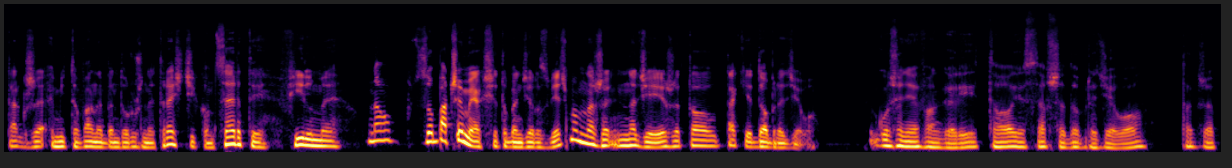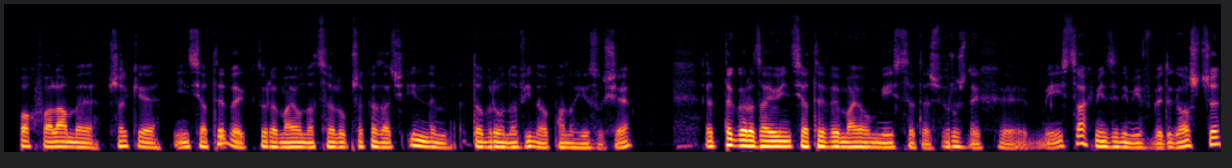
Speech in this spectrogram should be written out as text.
także emitowane będą różne treści, koncerty, filmy. No, zobaczymy, jak się to będzie rozwijać. Mam nadzieję, że to takie dobre dzieło. Głoszenie Ewangelii to jest zawsze dobre dzieło. Także pochwalamy wszelkie inicjatywy, które mają na celu przekazać innym dobrą nowinę o Panu Jezusie. Tego rodzaju inicjatywy mają miejsce też w różnych e, miejscach, między innymi w Bydgoszczy.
